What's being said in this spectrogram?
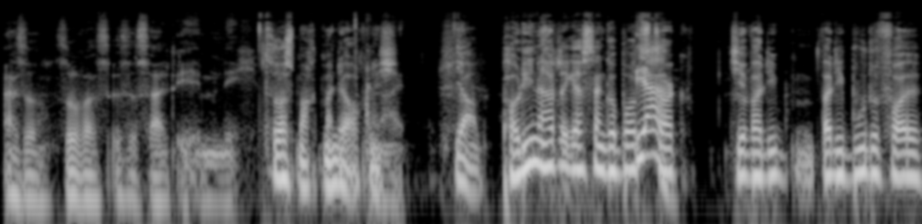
Also sowas ist es halt eben nicht. Sowas macht man ja auch nicht. Nein. Ja, Pauline hatte gestern Geburtstag. Hier war die, war die Bude voll.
